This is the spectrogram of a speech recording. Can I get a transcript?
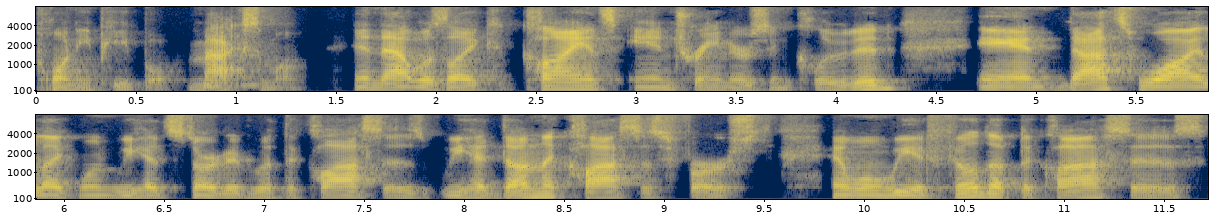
20 people maximum. And that was like clients and trainers included. And that's why, like, when we had started with the classes, we had done the classes first. And when we had filled up the classes,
